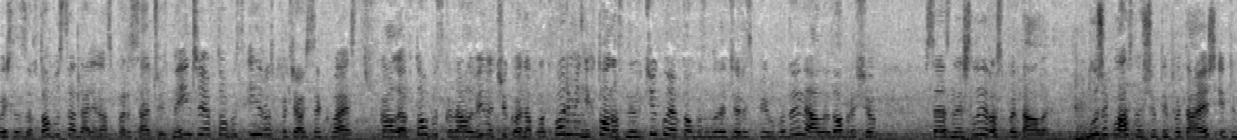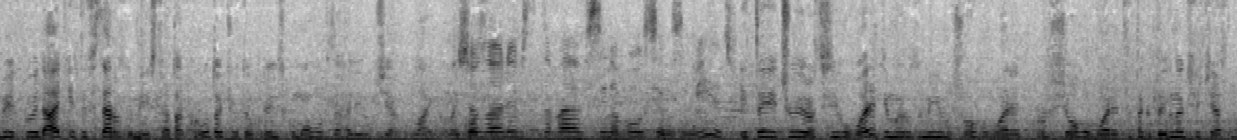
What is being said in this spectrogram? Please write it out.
Вийшли з автобуса, далі нас пересаджують на інший автобус і розпочався квест. Шукали автобус, сказали, він очікує на платформі. Ніхто нас не очікує, автобус буде через півгодини, але добре, що все знайшли, розпитали. Дуже класно, що ти питаєш і тобі відповідають, і ти все розумієш. Це так круто чути українську мову взагалі. Взагалі, лайк, Що лайкос. взагалі тебе всі на вулиці розуміють? І ти чуєш, всі говорять, і ми розуміємо, що говорять, про що говорять. Це так дивно, якщо чесно.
